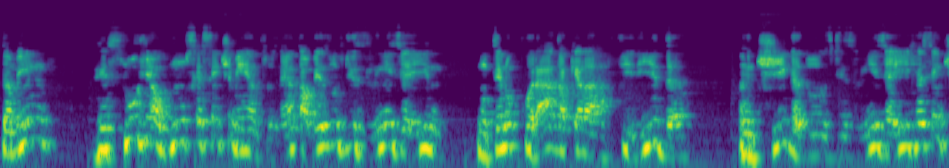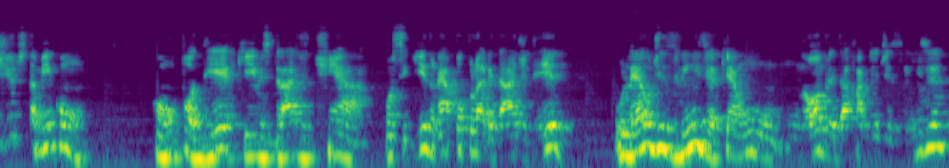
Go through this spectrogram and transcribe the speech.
também ressurgem alguns ressentimentos, né? Talvez os Deslins aí não tendo curado aquela ferida antiga dos Deslins aí, ressentidos também com, com o poder que o Strade tinha conseguido, né? A popularidade dele. O Léo Deslínzia, que é um, nobre da família Deslínzia,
